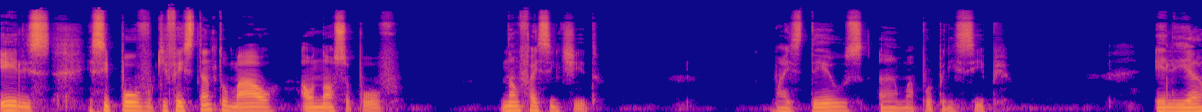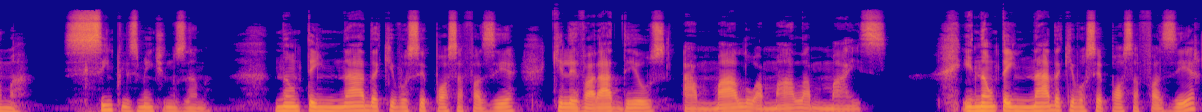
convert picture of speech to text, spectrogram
eles, esse povo que fez tanto mal ao nosso povo? Não faz sentido. Mas Deus ama por princípio. Ele ama, simplesmente nos ama. Não tem nada que você possa fazer que levará Deus a amá-lo, amá-la mais. E não tem nada que você possa fazer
